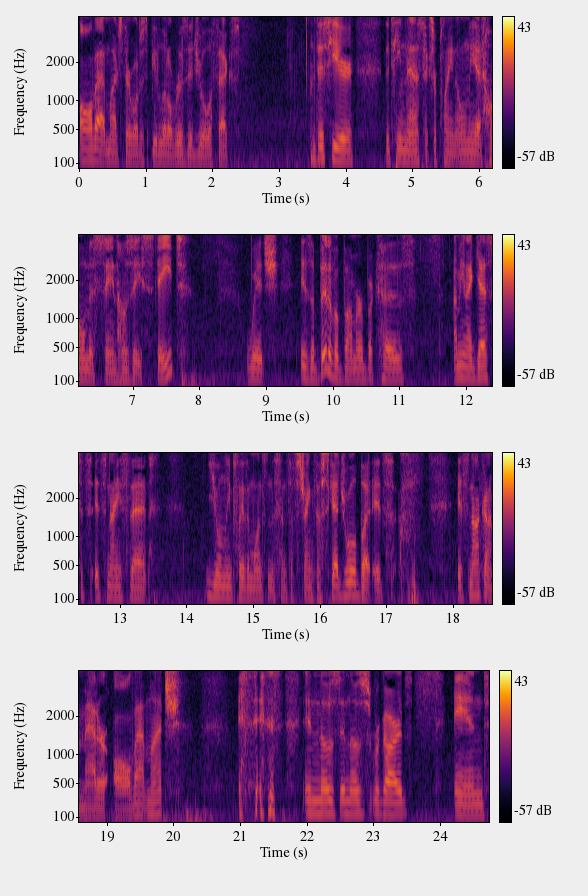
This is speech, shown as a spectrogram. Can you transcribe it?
all that much. There will just be little residual effects. This year, the team the Aztecs are playing only at home is San Jose State, which is a bit of a bummer because, I mean, I guess it's it's nice that you only play them once in the sense of strength of schedule, but it's it's not going to matter all that much in those in those regards, and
